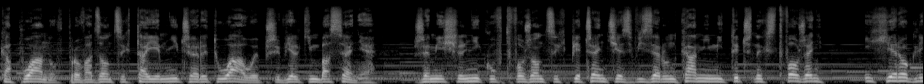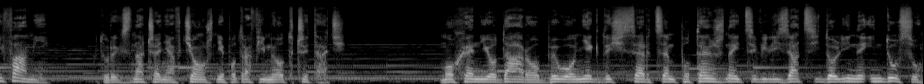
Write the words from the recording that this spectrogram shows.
kapłanów prowadzących tajemnicze rytuały przy wielkim basenie, rzemieślników tworzących pieczęcie z wizerunkami mitycznych stworzeń i hieroglifami, których znaczenia wciąż nie potrafimy odczytać. Mohenjo-Daro było niegdyś sercem potężnej cywilizacji Doliny Indusu,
